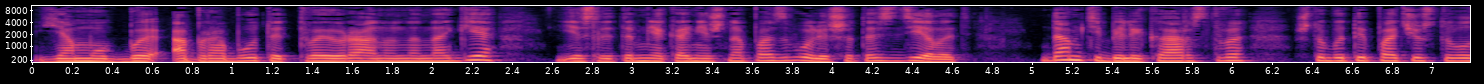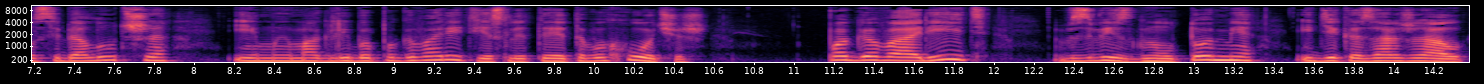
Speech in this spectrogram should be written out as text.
Я мог бы обработать твою рану на ноге, если ты мне, конечно, позволишь это сделать. Дам тебе лекарство, чтобы ты почувствовал себя лучше, и мы могли бы поговорить, если ты этого хочешь». «Поговорить?» — взвизгнул Томми и дико заржал.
